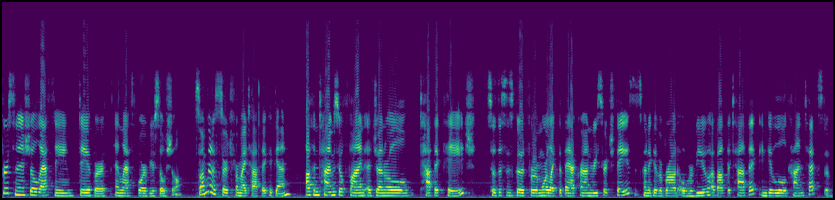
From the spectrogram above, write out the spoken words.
First initial, last name, day of birth, and last four of your social. So I'm going to search for my topic again. Oftentimes you'll find a general topic page. So this is good for more like the background research phase. It's going to give a broad overview about the topic and give a little context of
